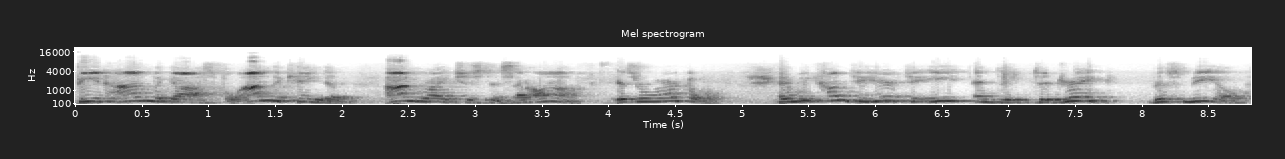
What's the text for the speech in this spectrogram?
Being on the gospel, on the kingdom, on righteousness, and off is remarkable. And we come to here to eat and to, to drink this meal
